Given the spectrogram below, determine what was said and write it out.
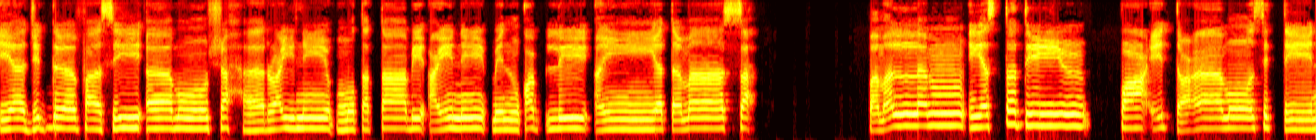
يجد فصيام شهرين متتابعين من قبل أن يتماسح فمن لم يستطيع فإطعام ستين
